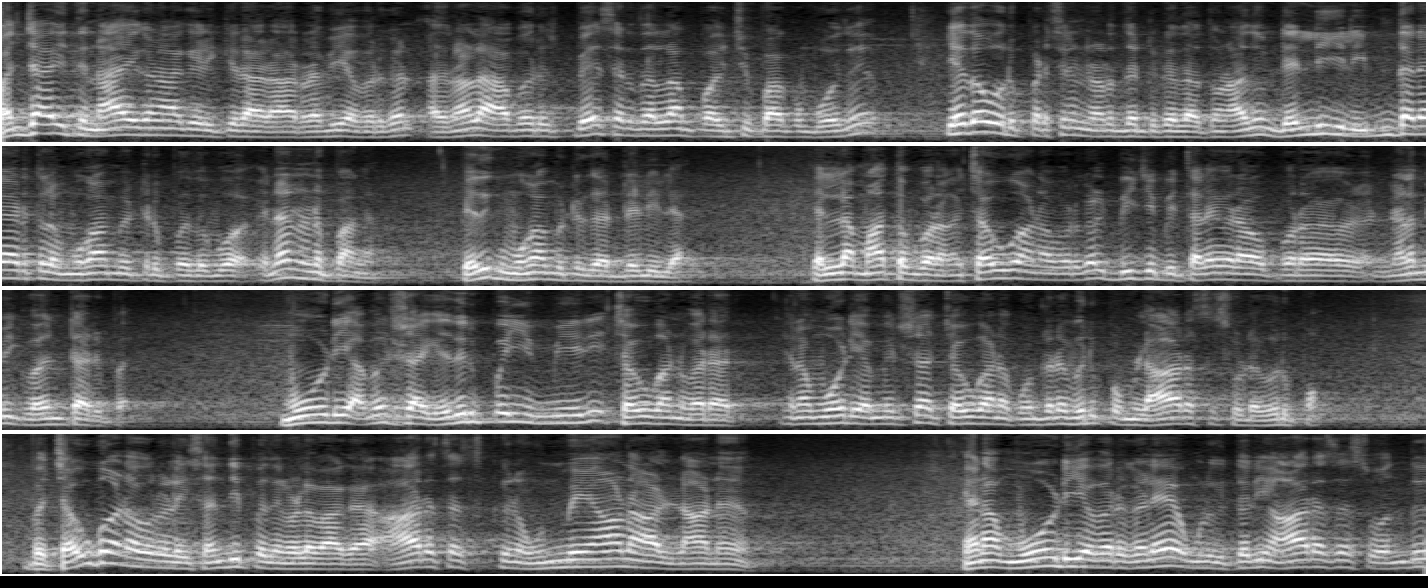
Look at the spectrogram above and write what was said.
பஞ்சாயத்து நாயகனாக இருக்கிறார் ஆர். ரவி அவர்கள். அதனால் அவர் பேசுகிறதெல்லாம் வச்சு பார்க்கும்போது ஏதோ ஒரு பிரச்சனை நடந்துட்டு இருக்கிறதா தோணும். அதுவும் டெல்லியில் இந்த நேரத்தில் முகாமிட்டிருப்பது போ என்ன நினைப்பாங்க? எதுக்கு முகாமிட்டிருக்கார் டெல்லியில்? எல்லாம் மாற்ற போகிறாங்க சவுகான் அவர்கள் பிஜேபி தலைவராக போகிற நிலைமைக்கு வந்துட்டார் இப்போ. மோடி அமித்ஷா எதிர்ப்பையும் மீறி சௌகான் வரார். ஏன்னா மோடி அமித்ஷா சவுகானை கொண்டு வர விருப்பம் இல்லை. ஆர்எஸ்எஸோட விருப்பம். இப்போ சௌகான் அவர்களை சந்திப்பதன் விளைவாக ஆர்எஸ்எஸ்க்கு உண்மையான ஆள் நான். ஏன்னா மோடி அவர்களே உங்களுக்கு தெரியும் ஆர்எஸ்எஸ் வந்து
